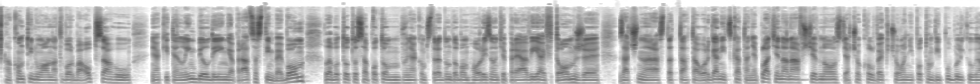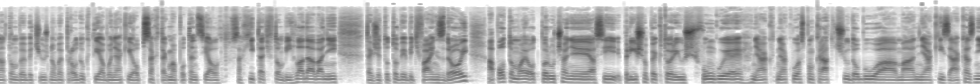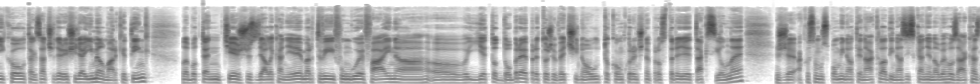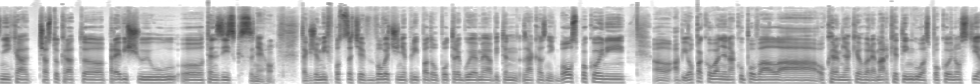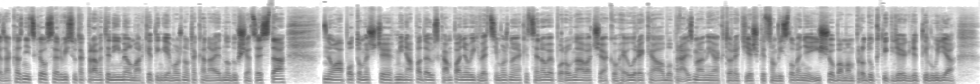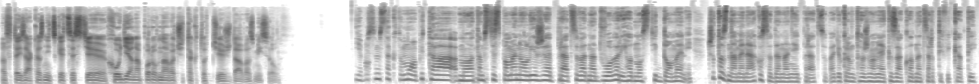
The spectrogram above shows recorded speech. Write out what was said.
kontinuálna tvorba obsahu, nejaký ten link building a práca s tým webom, lebo toto sa potom v nejakom strednodobom horizonte prejaví aj v tom, že začne narastať tá, tá organická, tá neplatená návštevnosť a čokoľvek, čo oni potom vypublikujú na tom webe, či už nové produkty alebo nejaký obsah, tak má potenciál sa chytať v tom vyhľadávaní, takže toto vie byť fajn zdroj. A potom moje odporúčanie je asi pri e-shope, ktorý už funguje nejak, nejakú aspoň krátšiu dobu a má nejakých zákazníkov, tak tak začať riešiť aj e-mail marketing, lebo ten tiež zďaleka nie je mŕtvý, funguje fajn a je to dobré, pretože väčšinou to konkurenčné prostredie je tak silné, že ako som už spomínal, tie náklady na získanie nového zákazníka častokrát e, prevyšujú e, ten zisk z neho. Takže my v podstate vo väčšine prípadov potrebujeme, aby ten zákazník bol spokojný, e, aby opakovane nakupoval a okrem nejakého remarketingu a spokojnosti a zákazníckého servisu, tak práve ten e-mail marketing je možno taká najjednoduchšia cesta. No a potom ešte mi napadajú z kampaňových vecí možno nejaké cenové porovnávače ako Heureka alebo Prizemania, ktoré tiež, keď som vyslovene e-shop a mám produkty, kde, kde tí ľudia v tej zákazníckej ceste chodia na porovnávače, tak to tiež dáva zmysel. Ja by som sa k tomu opýtala, tam ste spomenuli, že pracovať na dôveryhodnosti domény. Čo to znamená? Ako sa dá na nej pracovať, okrem toho, že mám nejaké základné certifikáty?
